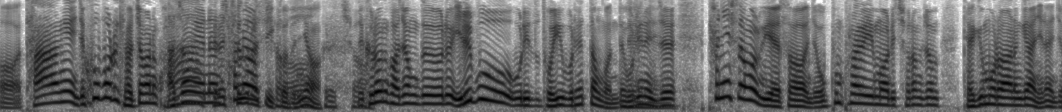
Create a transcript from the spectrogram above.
어, 당의 이제 후보를 결정하는 과정에는 아, 그렇죠, 참여할 그렇죠. 수 있거든요. 그렇죠. 그런 과정들을 일부 우리도 도입을 했던 건데 네 우리는 이제 편의성을 위해서 이제 open primary처럼 좀 대규모로 하는 게 아니라 이제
